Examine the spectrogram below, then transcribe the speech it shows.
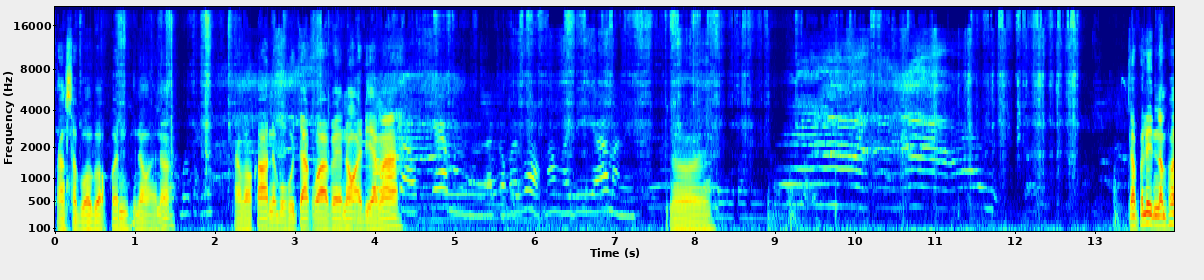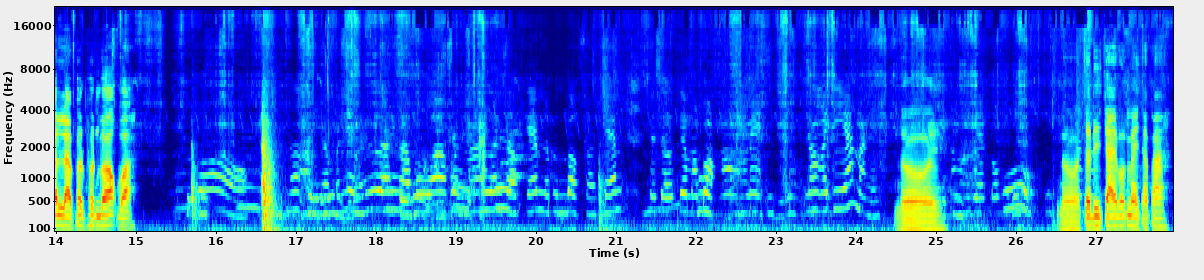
ทางสะบัวบอกเพิ่นพี่น้อยเนาะ ทางบ่ก้าวเนี่ยบ่ฮู้จักว่าแม่น้องไอเดียมาสาวแก้มแล้วก็ไปบอกน้องไอเดียมานี่เลยจะไปเลินน้ำเพิ่นแล้วเพิ่นเพิ่นบอกบ่บอกน้องไอเดียไปเล่นเพื่อนตาบัวเพิ่นมาเพื่อนสาวแก้มแล้วเพิ่นบอกสาวแก้มแล้วสาวแก้มมาบอกน้องแม่น้องไอเดียมานี่โดยไอเดียก็พูดโดยจะดีใจบ่แม่จะมาใจถ้า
